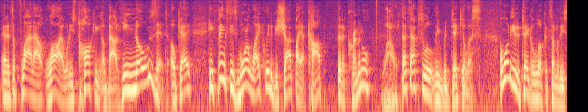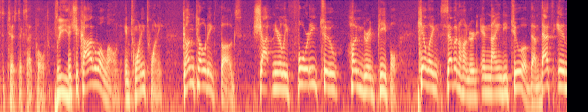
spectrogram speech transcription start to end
And it's a flat out lie. What he's talking about, he knows it, okay? He thinks he's more likely to be shot by a cop than a criminal. Wow. That's absolutely ridiculous. I want you to take a look at some of these statistics I pulled. Please. In Chicago alone, in 2020, gun toting thugs shot nearly 4,200 people, killing 792 of them. That's in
